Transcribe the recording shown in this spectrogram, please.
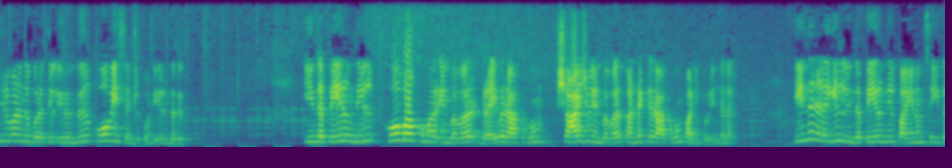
திருவனந்தபுரத்தில் இருந்து கோவை சென்று கொண்டிருந்தது. இந்த பேருந்தில் கோபாகுமார் என்பவர் டிரைவராகவும் ஷாய்ஜு என்பவர் கண்டக்டராகவும் பணிபுரிந்தனர். இந்த நிலையில் இந்த பேருந்தில் பயணம் செய்த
